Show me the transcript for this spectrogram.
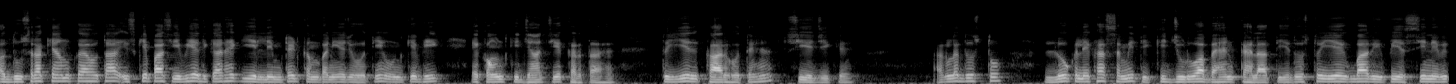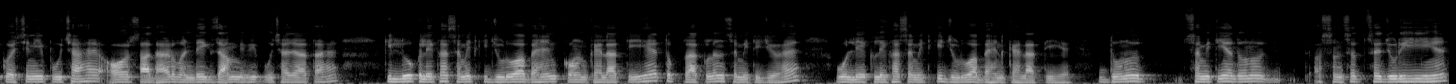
और दूसरा क्या क्या होता है? इसके पास ये भी अधिकार है कि ये लिमिटेड कंपनियाँ जो होती हैं, उनके भी अकाउंट की जाँच ये करता है। तो ये कार्य होते हैं सीएजी के। अगला दोस्तों लोक लेखा समिति की जुड़वा बहन कहलाती है। दोस्तों, ये एक बार यूपीएससी ने भी क्वेश्चन ये पूछा है और साधारण वनडे एग्ज़ाम में भी पूछा जाता है कि लोक लेखा समिति की जुड़वा बहन कौन कहलाती है? तो प्राकलन समिति जो है, वो लेख लेखा समिति की जुड़वा बहन कहलाती है। दोनों समितियाँ दोनों संसद से जुड़ी हुई हैं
